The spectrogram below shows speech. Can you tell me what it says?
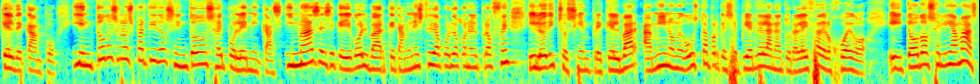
que el de campo. Y en todos los partidos, en todos hay polémicas. Y más desde que llegó el bar, que también estoy de acuerdo con el profe y lo he dicho siempre, que el bar a mí no me gusta porque se pierde la naturaleza del juego. Y todo se lía más.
